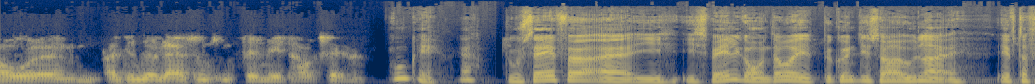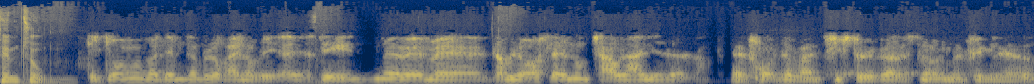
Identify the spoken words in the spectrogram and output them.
Og, øh, og det blev lavet som sådan en 5-1-aftale. Okay, ja. Du sagde før, at i, i Svalegården, der var I, begyndte de så at udleje efter 5-2. Det gjorde man for dem, der blev renoveret. Altså, det endte med, med, der blev også lavet nogle taglejligheder. Jeg tror, det var en 10 stykker eller sådan noget, man fik lavet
